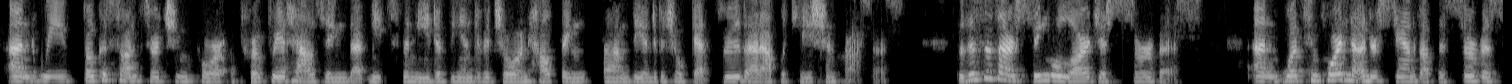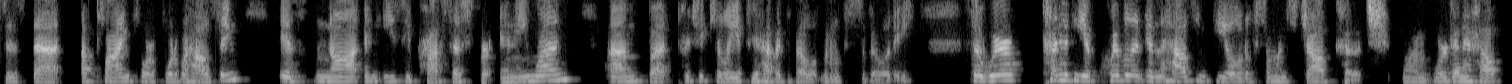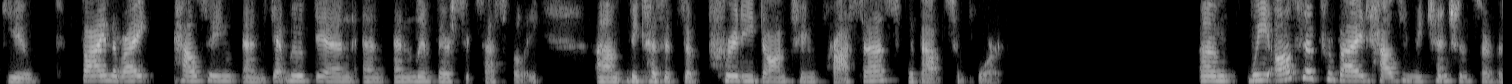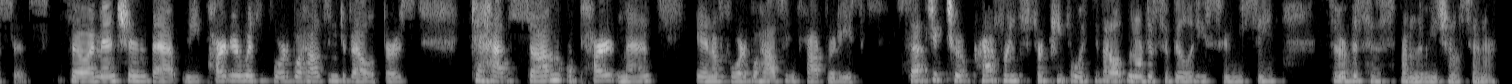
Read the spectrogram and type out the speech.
And we focus on searching for appropriate housing that meets the need of the individual and helping um, the individual get through that application process. So, this is our single largest service. And what's important to understand about this service is that applying for affordable housing is not an easy process for anyone, um, but particularly if you have a developmental disability. So, we're kind of the equivalent in the housing field of someone's job coach. Um, we're going to help you find the right housing and get moved in and, and live there successfully um, because it's a pretty daunting process without support. Um, we also provide housing retention services. So I mentioned that we partner with affordable housing developers to have some apartments in affordable housing properties subject to a preference for people with developmental disabilities who receive services from the regional center.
